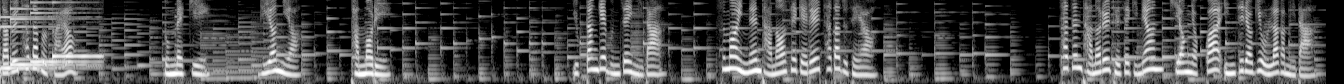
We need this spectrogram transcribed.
정답을 찾아볼까요? 논매기, 니언니어, 반머리. 6단계 문제입니다. 숨어 있는 단어 3개를 찾아주세요. 찾은 단어를 되새기면 기억력과 인지력이 올라갑니다.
